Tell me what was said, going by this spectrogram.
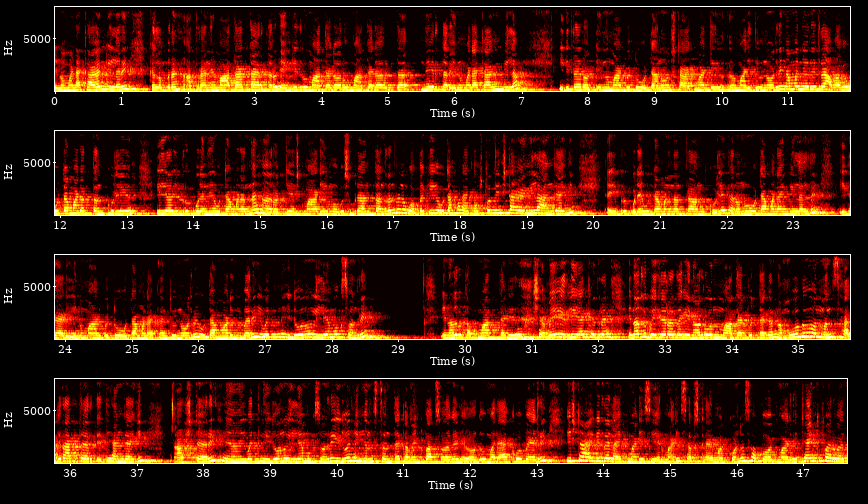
ಏನೂ ಮಾಡೋಕ್ಕಾಗಂಗಿಲ್ಲ ರೀ. ಕೆಲವೊಬ್ಬರು ಆ ಥರನೇ ಮಾತಾಡ್ತಾ ಇರ್ತಾರೆ, ಹೆಂಗಿದ್ರು ಮಾತಾಡೋರು ಮಾತಾಡೋರ್ತಾನೆ ಇರ್ತಾರೆ, ಏನು ಮಾಡೋಕ್ಕಾಗಂಗಿಲ್ಲ ಈಗ ರೊಟ್ಟಿನೂ ಮಾಡಿಬಿಟ್ಟು ಊಟನೂ ಸ್ಟಾರ್ಟ್ ಮಾಡಿ ಮಾಡಿದ್ದೀವಿ ನೋಡಿರಿ. ನಮ್ಮ ಮನೆಯವ್ರು ಇದ್ರೆ ಆವಾಗ ಊಟ ಮಾಡೋದು ತಂದು ಕೂಡಲೇ ಇಲ್ಲ ಇಬ್ಬರು ಕೂಡನೇ ಊಟ ಮಾಡೋಣ ರೊಟ್ಟಿ ಅಷ್ಟು ಮಾಡಿ ಮುಗಿಸ್ಬಿಡ ಅಂತಂದ್ರೆ ಅಂದ್ರೆ ನನಗೆ ಒಬ್ಬಕ್ಕಿಗೆ ಊಟ ಮಾಡೋಕೆ ಅಷ್ಟೊಂದು ಇಷ್ಟ ಆಗಂಗಿಲ್ಲ. ಹಂಗಾಗಿ ಇಬ್ಬರು ಕೂಡ ಊಟ ಮಾಡೋಣ ಅಂತ ಅಂದ ಕೂಡಲೇ ತನೂ ಊಟ ಮಾಡೋಂಗಿಲ್ಲಲ್ರಿ. ಈಗ ಅಡುಗೆನೂ ಮಾಡಿಬಿಟ್ಟು ಊಟ ಮಾಡೋಕಂತೀವಿ ನೋಡಿರಿ. ಊಟ ಮಾಡೋಣ ಬರ್ರಿ ಇವತ್ತಿನ ಇದೂ ಇಲ್ಲೇ ಮುಗಿಸೋನ್ರಿ ಏನಾದರೂ ತಪ್ಪು ಮಾತಾಡಿದ್ರೆ ಕ್ಷಮೆ ಇರಲಿ. ಯಾಕಂದರೆ ಏನಾದರೂ ಬೇಜಾರಾದಾಗ ಏನಾದರೂ ಒಂದು ಮಾತಾಡ್ಬಿಟ್ಟಾಗ ನಮಗೂ ಒಂದು ಮನಸ್ಸು ಹಗರ ಆಗ್ತಾ ಇರ್ತೈತಿ. ಹಾಗಾಗಿ ಅಷ್ಟೇ ರೀ. ಇವತ್ತಿನ ವಿಡಿಯೋನು ಇಲ್ಲೇ ಮುಗಿಸೋಣ್ರಿ ವಿಡಿಯೋ ಹೆಂಗೆ ಅನಿಸ್ತಂತ ಕಮೆಂಟ್ ಬಾಕ್ಸ್ ಒಳಗೆ ಹೇಳೋದು ಮರ್ಯಾಕೆ ಹೋಗಬೇಡ್ರಿ ಇಷ್ಟ ಆಗಿದ್ರೆ ಲೈಕ್ ಮಾಡಿ, ಶೇರ್ ಮಾಡಿ, ಸಬ್ಸ್ಕ್ರೈಬ್ ಮಾಡಿಕೊಂಡು ಸಪೋರ್ಟ್ ಮಾಡಿರಿ. Thank you for watch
